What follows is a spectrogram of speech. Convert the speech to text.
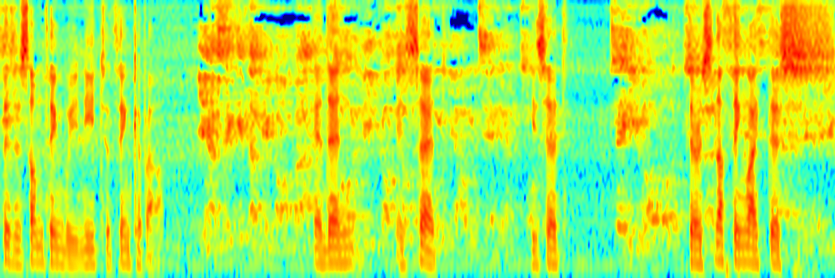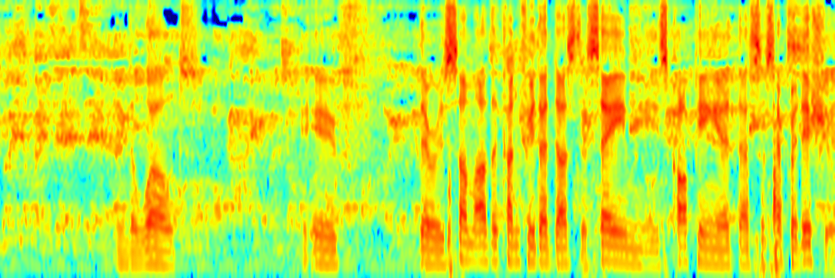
This is something we need to think about. And then it said, he said, there's nothing like this in the world if there is some other country that does the same, he's copying it, that's a separate issue.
